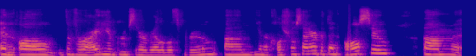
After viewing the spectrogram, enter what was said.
and all the variety of groups that are available through um, the Intercultural Center, but then also um,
